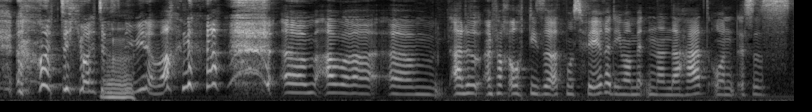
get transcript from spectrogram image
Und ich wollte es nie wieder machen. ähm, aber ähm, also einfach auch diese Atmosphäre, die man miteinander hat. Und es ist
